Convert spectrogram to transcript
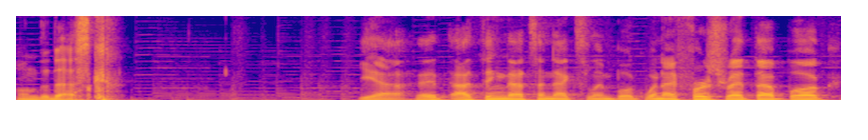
on the desk. Yeah, it, I think that's an excellent book. When I first read that book,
